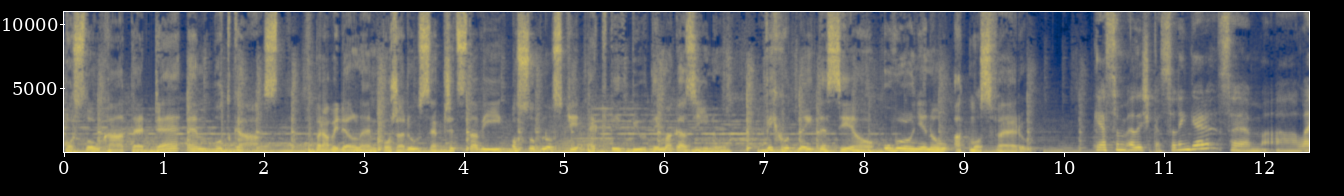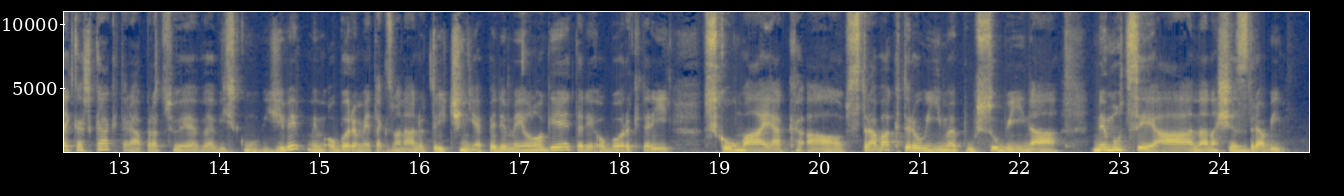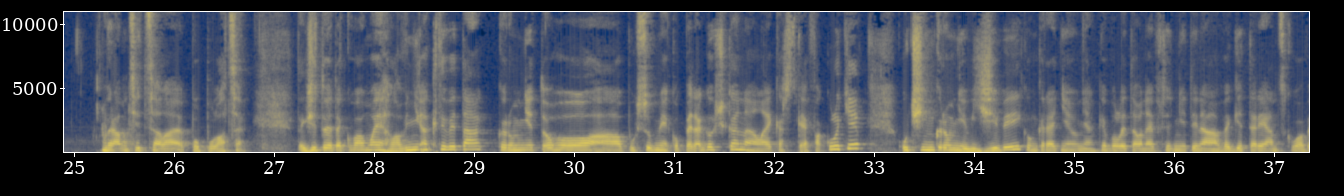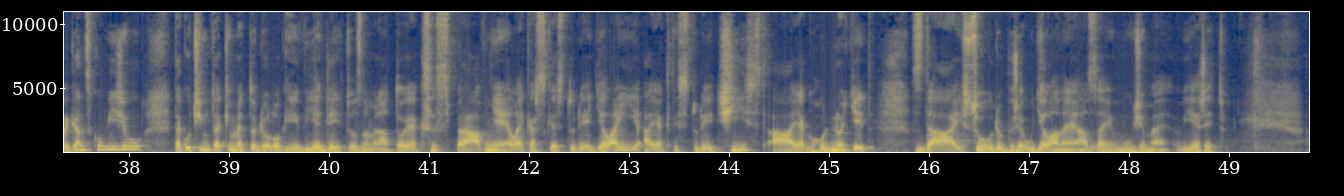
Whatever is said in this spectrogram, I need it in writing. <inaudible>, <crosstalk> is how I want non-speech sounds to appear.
Posloucháte DM Podcast. V pravidelném pořadu se představí osobnosti Active Beauty magazínu. Vychutnejte si jeho uvolněnou atmosféru. Já jsem Eliška Selinger, jsem lékařka, která pracuje ve výzkumu výživy. Mým oborem je takzvaná nutriční epidemiologie, tedy obor, který zkoumá, jak strava, kterou jíme, působí na nemoci a na naše zdraví v rámci celé populace. Takže to je taková moje hlavní aktivita. Kromě toho působím jako pedagožka na lékařské fakultě. Učím kromě výživy, konkrétně nějaké volitelné předměty na vegetariánskou a veganskou výživu, tak učím taky metodologii vědy. To znamená to, jak se správně lékařské studie dělají a jak ty studie číst a jak hodnotit, zda jsou dobře udělané a zda jim můžeme věřit.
